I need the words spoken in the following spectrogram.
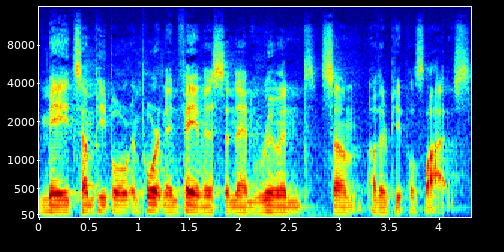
made some people important and famous, and then ruined some other people's lives.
